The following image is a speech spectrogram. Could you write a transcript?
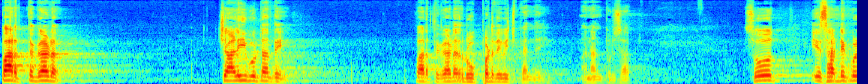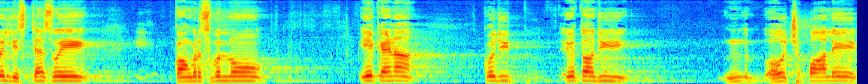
ਭਰਤਗੜ 40 ਵੋਟਾਂ ਤੇ ਭਰਤਗੜ ਰੋਪੜ ਦੇ ਵਿੱਚ ਪੈਂਦਾ ਜੀ, ਅਨੰਦਪੁਰ ਸਾਹਿਬ। ਸੋ ਇਹ ਸਾਡੇ ਕੋਲੇ ਲਿਸਟ ਹੈ, ਸੋ ਇਹ ਕਾਂਗਰਸ ਵੱਲੋਂ ਇਹ ਕਹਿਣਾ, ਕੋ ਜੀ, ਇਹ ਤਾਂ ਜੀ ਉਹ ਛਪਾ ਲੇ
